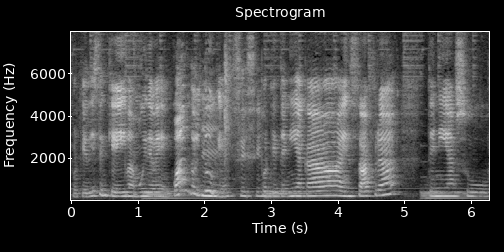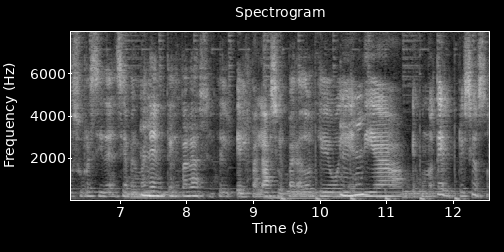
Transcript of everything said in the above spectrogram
Porque dicen que iba muy de vez en cuando el Mm, duque. Sí, sí. Porque tenía acá en Zafra, tenía su, su residencia Mm, permanente. El palacio. el, el palacio, el parador que hoy en Ujú. día es un hotel precioso.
